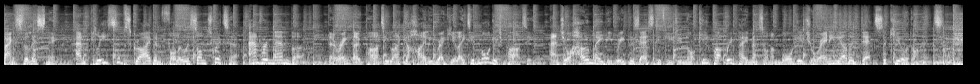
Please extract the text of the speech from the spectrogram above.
Thanks for listening, and please subscribe and follow us on Twitter. And remember, there ain't no party like a highly regulated mortgage party, and your home may be repossessed if you do not keep up repayments on a mortgage or any other debt secured on it.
